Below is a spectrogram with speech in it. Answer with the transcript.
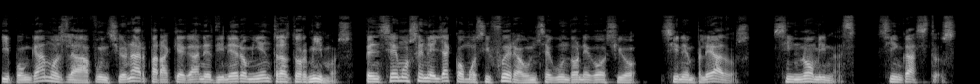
Y pongámosla a funcionar para que gane dinero mientras dormimos. Pensemos en ella como si fuera un segundo negocio, sin empleados, sin nóminas, sin gastos,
